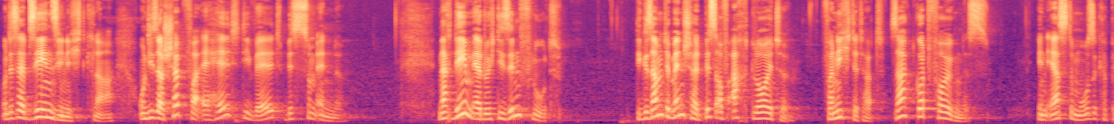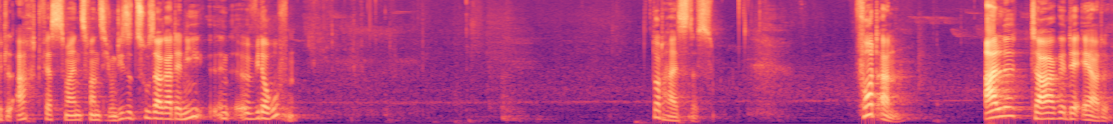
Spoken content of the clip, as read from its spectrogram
Und deshalb sehen sie nicht klar. Und dieser Schöpfer erhält die Welt bis zum Ende. Nachdem er durch die Sinnflut die gesamte Menschheit bis auf acht Leute vernichtet hat, sagt Gott Folgendes in 1. Mose Kapitel 8, Vers 22. Und diese Zusage hat er nie äh, widerrufen. Dort heißt es, fortan, alle Tage der Erde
